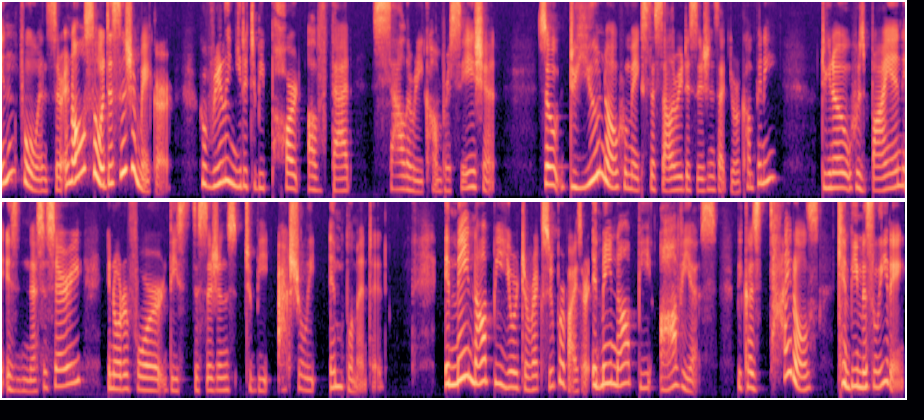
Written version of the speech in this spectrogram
influencer and also a decision maker who really needed to be part of that salary conversation. So, do you know who makes the salary decisions at your company? Do you know whose buy in is necessary in order for these decisions to be actually implemented? It may not be your direct supervisor, it may not be obvious because titles can be misleading.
